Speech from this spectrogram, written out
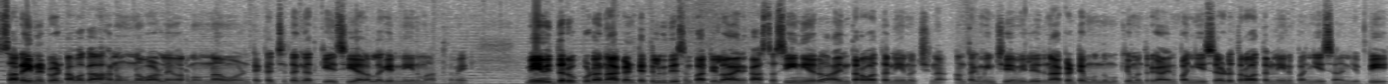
సరైనటువంటి అవగాహన ఉన్న వాళ్ళని ఎవరైనా ఉన్నాము అంటే ఖచ్చితంగా అది కేసీఆర్ అలాగే నేను మాత్రమే. మేమిద్దరూ కూడా నాకంటే తెలుగుదేశం పార్టీలో ఆయన కాస్త సీనియర్ ఆయన తర్వాత నేను వచ్చిన. అంతకు మించి ఏమీ లేదు. నాకంటే ముందు ముఖ్యమంత్రిగా ఆయన పనిచేశాడు తర్వాత నేను పనిచేశాను అని చెప్పి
